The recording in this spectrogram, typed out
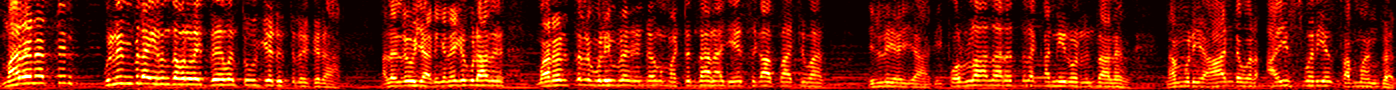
மரணத்தின் விளிம்பில இருந்தவர்களை தேவன் தூக்கி எடுத்திருக்கிறார். அல்லேலூயா நீங்க நினைக்க கூடாது. மரணத்துல விளிம்பில நின்றவங்க மட்டும்தானா? இயேசு காப்பாற்றுவார். இல்லை ஐயா. நீ பொருளாதாரத்துல கண்ணீர் இருந்தாலும் நம்முடைய ஆண்டவர் ஐஸ்வர்ய சம்பந்தர்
